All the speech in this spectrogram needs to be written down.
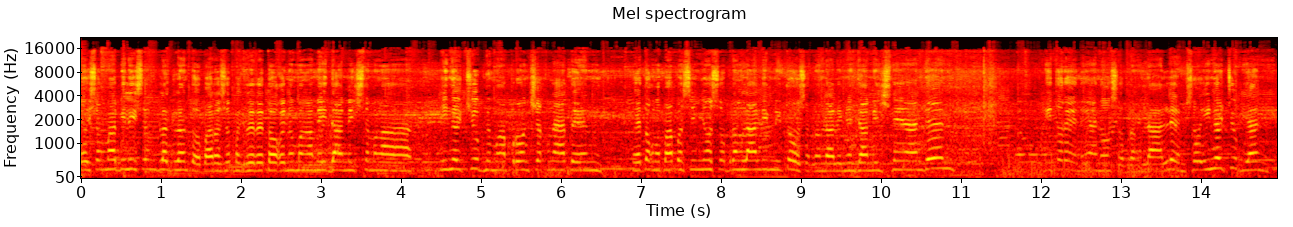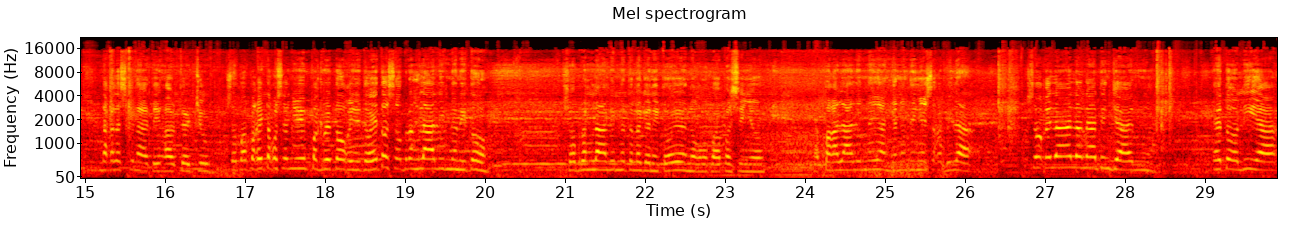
So isang mabilisang vlog lang to para sa pagre-retoke ng mga may damage na mga inner tube ng mga front shock natin. Ito kung mapapansin nyo, sobrang lalim nito. Sobrang lalim yung damage na yan. Then, dito rin, ayan oh, sobrang lalim. So inner tube yan, nakalas ko natin yung outer tube. So papakita ko sa inyo yung pagretoke nito. Ito, sobrang lalim na nito. Sobrang lalim na talaga nito. Ayan oh, kung mapapansin nyo. Napakalalim na yan. Ganon din yan sa kabila. So kailangan lang natin dyan, ito, liha.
